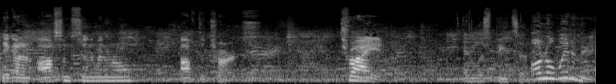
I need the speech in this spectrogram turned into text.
they got an awesome cinnamon roll off the charts. Try it. Endless pizza. Oh no, wait a minute.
